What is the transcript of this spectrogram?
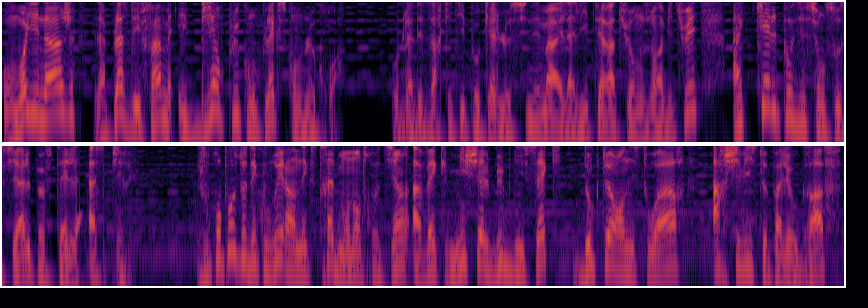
Au Moyen-Âge, la place des femmes est bien plus complexe qu'on ne le croit. Au-delà des archétypes auxquels le cinéma et la littérature nous ont habitués, à quelle position sociale peuvent-elles aspirer? Je vous propose de découvrir un extrait de mon entretien avec Michel Bubnisek, docteur en histoire, archiviste paléographe,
